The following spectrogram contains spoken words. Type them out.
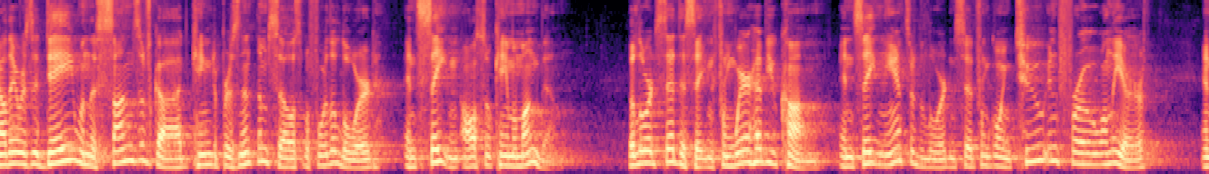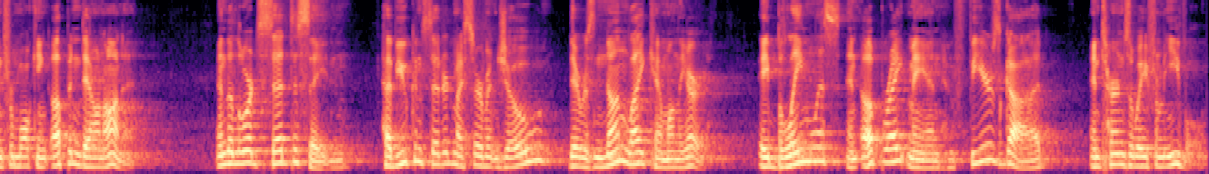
Now, there was a day when the sons of God came to present themselves before the Lord, and Satan also came among them. The Lord said to Satan, From where have you come? And Satan answered the Lord and said, From going to and fro on the earth, and from walking up and down on it. And the Lord said to Satan, Have you considered my servant Job? There is none like him on the earth, a blameless and upright man who fears God and turns away from evil.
